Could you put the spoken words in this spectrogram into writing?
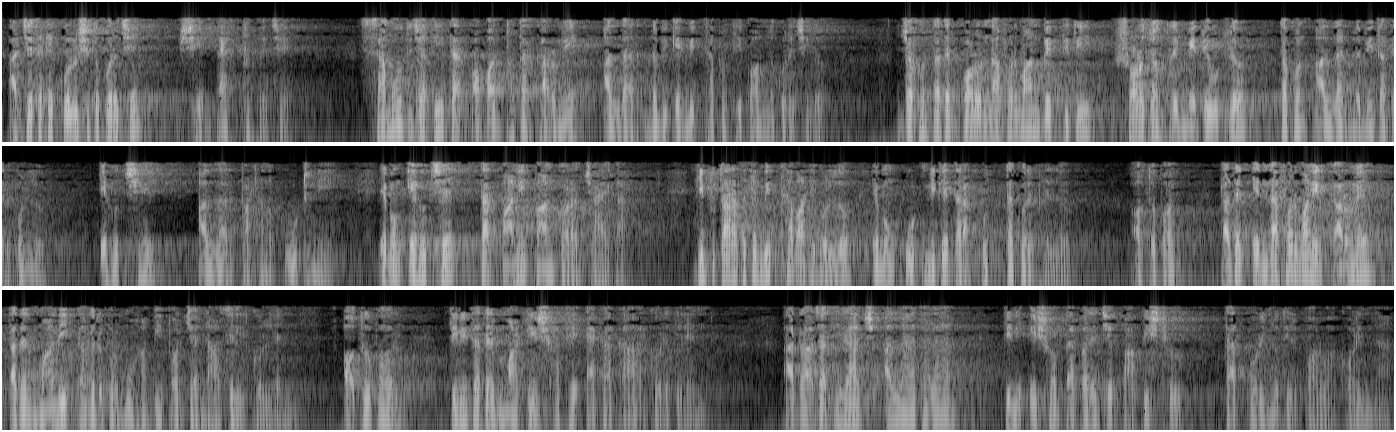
আর যে তাকে কলুষিত করেছে, সে ব্যর্থ হয়েছে। সামুদ জাতি তার অবাধ্যতার কারণে আল্লাহর নবীকে মিথ্যা প্রতিপন্ন করেছিল। যখন তাদের বড় নাফরমান ব্যক্তিটি ষড়যন্ত্রে মেতে উঠল, তখন আল্লাহর নবী তাদের বলল, এ হচ্ছে আল্লাহর পাঠানো উটনি এবং এ হচ্ছে তার পানি পান করার জায়গা। কিন্তু তারা তাকে মিথ্যাবাদী বলল এবং উটনিকে তারা হত্যা করে ফেলল। অতপর তাদের এ নাফরমানির কারণে তাদের মালিক তাদের উপর মহা বিপর্যয় নাজিল করলেন। অতঃপর তিনি তাদের মাটির সাথে একাকার করে দিলেন। আর রাজাধিরাজ আল্লাহ তালা তিনি এসব ব্যাপারে যে পাপিষ্ঠ, তার পরিণতির পরোয়া করেন না।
